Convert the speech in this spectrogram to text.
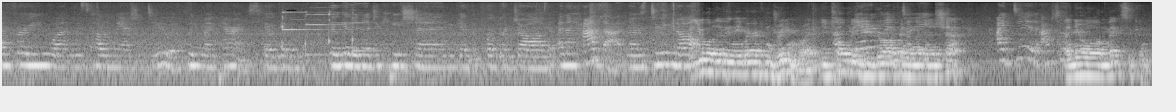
everyone was telling me I should do, including my parents. Go get a, go get an education, get the corporate job, and I had that, and I was doing it But all. you're living the American dream, right? You told me you grew up in a, in a shack, I did actually. and you're Mexican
